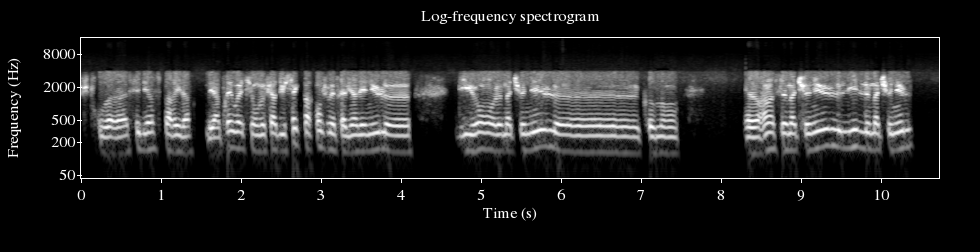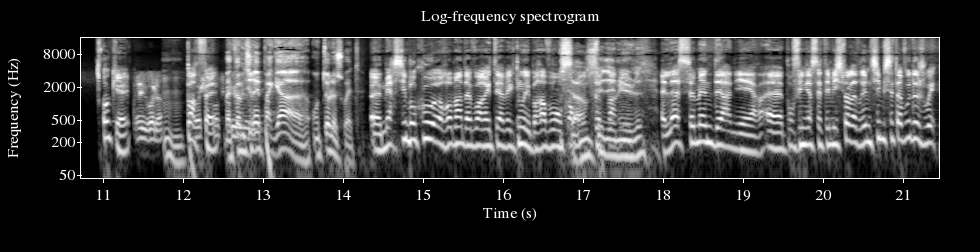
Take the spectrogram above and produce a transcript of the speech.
je trouve assez bien ce pari-là. Mais après, ouais, si on veut faire du sec, par contre, je mettrais bien des nuls. euh, Dijon le match nul, euh, comment euh, Reims le match nul, Lille le match nul. Ok, Et voilà. Mhm. Parfait. Bah, que- comme dirait Paga, on te le souhaite. Euh, merci beaucoup Romain d'avoir été avec nous et bravo encore Ça pour ce fait des nuls. La semaine dernière, Euh, pour finir cette émission, la Dream Team, c'est à vous de jouer.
